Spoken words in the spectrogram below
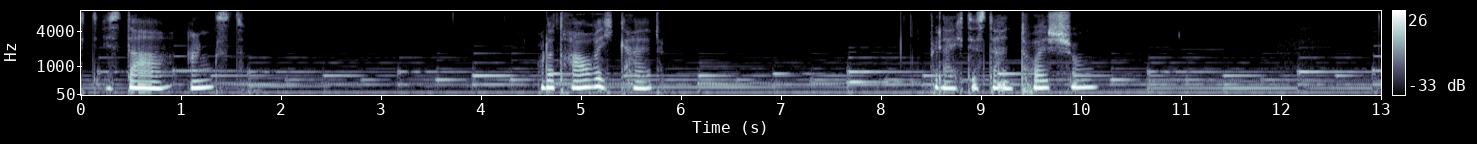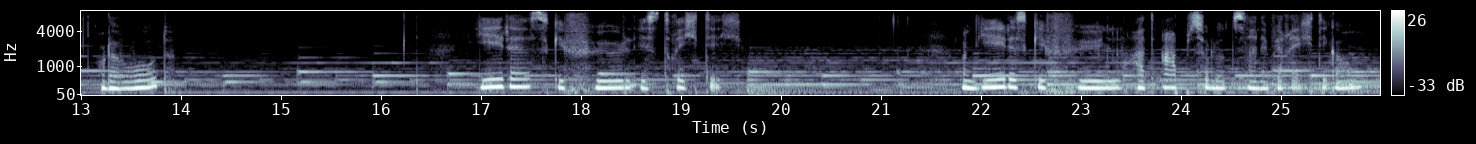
Vielleicht ist da Angst oder Traurigkeit. Vielleicht ist da Enttäuschung oder Wut. Jedes Gefühl ist richtig. Und jedes Gefühl hat absolut seine Berechtigung.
